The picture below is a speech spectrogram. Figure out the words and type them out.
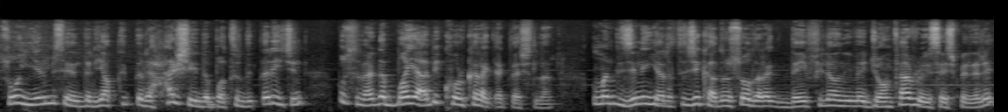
Son 20 senedir yaptıkları her şeyi de batırdıkları için bu sefer de bayağı bir korkarak yaklaştılar. Ama dizinin yaratıcı kadrosu olarak Dave Filoni ve Jon Favreau'yu seçmeleri,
